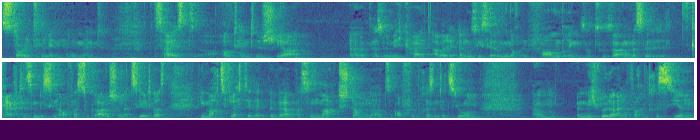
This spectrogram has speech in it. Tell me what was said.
Storytelling-Element. Mhm. Das heißt, authentisch, ja, äh, Persönlichkeit, aber da muss ich es ja irgendwie noch in Form bringen sozusagen. Und das, das äh, greift jetzt ein bisschen auf, was du gerade schon erzählt hast. Wie macht es vielleicht der Wettbewerb? Was sind Marktstandards auch für Präsentationen? Ähm, mich würde einfach interessieren,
